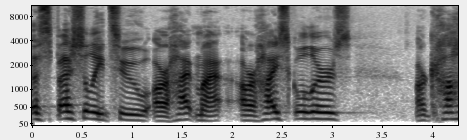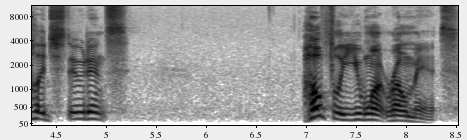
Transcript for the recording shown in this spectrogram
especially to our high, my, our high schoolers, our college students. Hopefully, you want romance.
